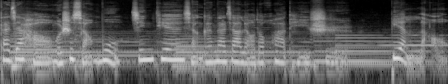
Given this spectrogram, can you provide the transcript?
大家好，我是小木。今天想跟大家聊的话题是变老。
